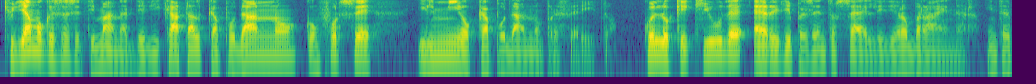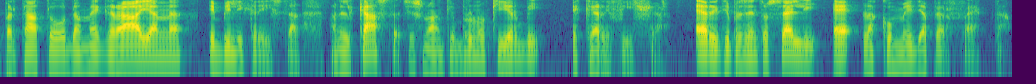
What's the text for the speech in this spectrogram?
Chiudiamo questa settimana dedicata al Capodanno con forse il mio Capodanno preferito. Quello che chiude Harry ti presento Sally di Rob Reiner, interpretato da Meg Ryan e Billy Crystal, ma nel cast ci sono anche Bruno Kirby e Carrie Fisher. Harry ti presento Sally è la commedia perfetta.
